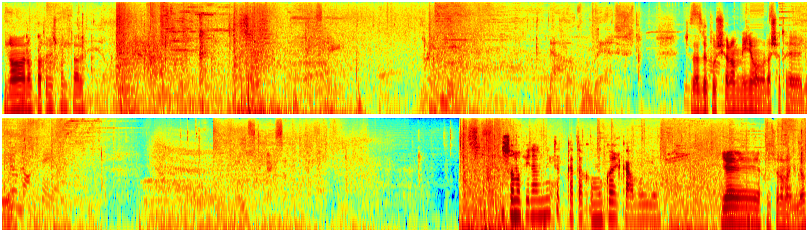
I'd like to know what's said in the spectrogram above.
No, non fatemi smontare. C'è da depushare un minimo, lasciate lui. Sono finalmente attaccata comunque al cavo io. Yeah, funziona meglio.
